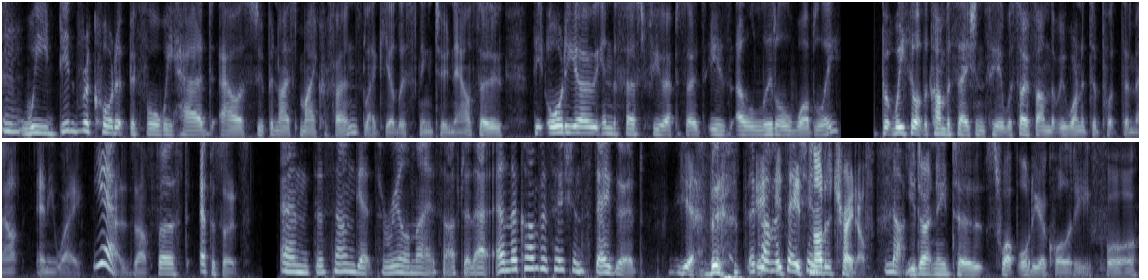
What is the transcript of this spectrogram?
Mm. We did record it before we had our super nice microphones, like you're listening to now. So, the audio in the first few episodes is a little wobbly. But we thought the conversations here were so fun that we wanted to put them out anyway. Yeah. As our first episodes. And the sound gets real nice after that. And the conversations stay good. Yeah, the, it- it's, it's not a trade off. No. You don't need to swap audio quality for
